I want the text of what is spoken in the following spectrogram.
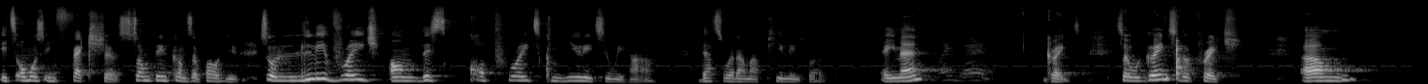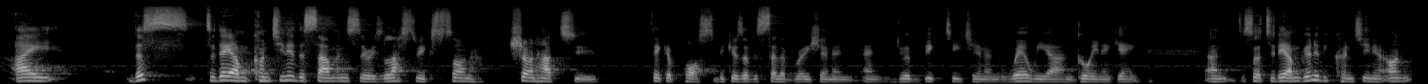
It's almost infectious. Something comes about you. So leverage on this corporate community we have. That's what I'm appealing for. Amen? Amen. Great. So we're going to the preach. Um, I this today I'm continuing the sermon series. Last week, Sean, Sean had to take a pause because of the celebration and, and do a big teaching and where we are and going again. And so today I'm going to be continuing. On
